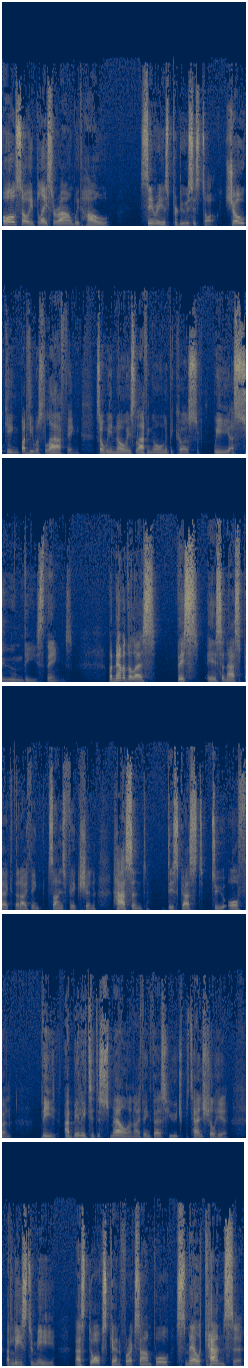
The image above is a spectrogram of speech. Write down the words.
Also, he plays around with how Sirius produces talk, joking, but he was laughing. So we know he's laughing only because we assume these things. But nevertheless, this is an aspect that I think science fiction hasn't discussed too often the ability to smell, and I think there's huge potential here, at least to me, as dogs can, for example, smell cancer,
